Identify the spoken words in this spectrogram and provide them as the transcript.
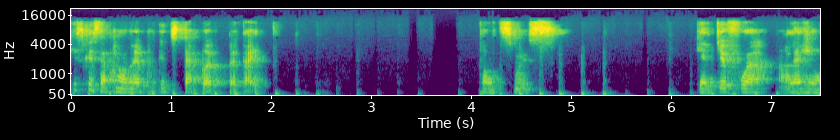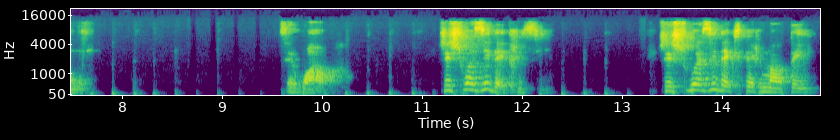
Qu'est-ce que ça prendrait pour que tu tapotes peut-être? Ton thymus quelques fois dans la journée? C'est wow. J'ai choisi d'être ici. J'ai choisi d'expérimenter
